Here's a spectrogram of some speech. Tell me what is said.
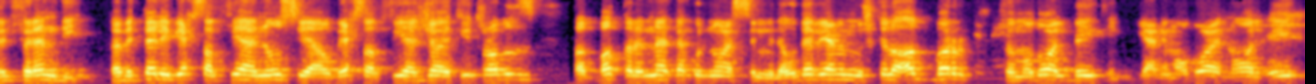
في الفئران دي. فبالتالي بيحصل فيها nausea أو بيحصل فيها GIT troubles فتبطل إنها تاكل نوع السم ده. وده بيعمل مشكلة أكبر في موضوع ال baiting. يعني موضوع إن هو الإيه؟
